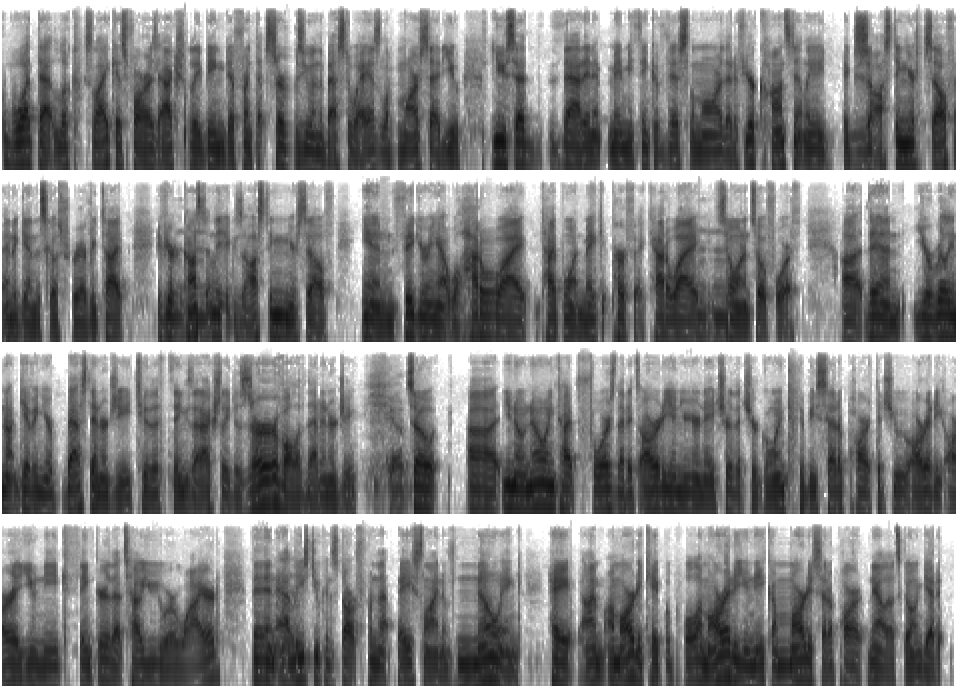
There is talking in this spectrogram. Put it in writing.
what that looks like as far as actually being different that serves you in the best way as lamar said you you said that and it made me think of this lamar that if you're constantly exhausting yourself and again this goes for every type if you're mm-hmm. constantly exhausting yourself in figuring out well how do i type one make it perfect how do i mm-hmm. so on and so forth uh, then you're really not giving your best energy to the things that actually deserve all of that energy yep. so uh, you know, knowing type fours that it's already in your nature that you're going to be set apart, that you already are a unique thinker, that's how you were wired, then at mm-hmm. least you can start from that baseline of knowing, hey, I'm, I'm already capable, I'm already unique, I'm already set apart. Now let's go and get it.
